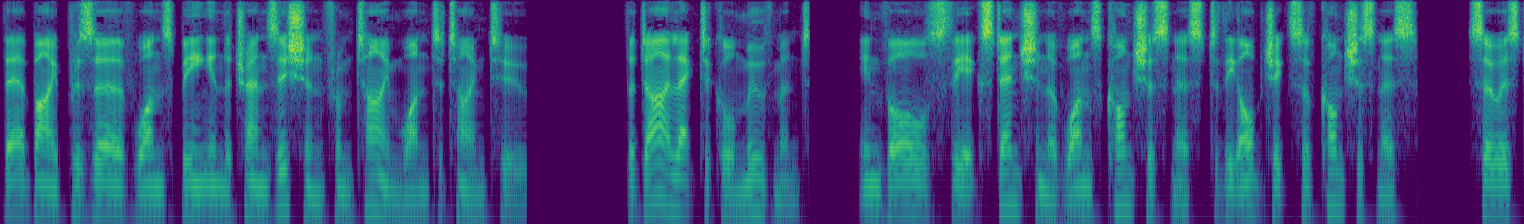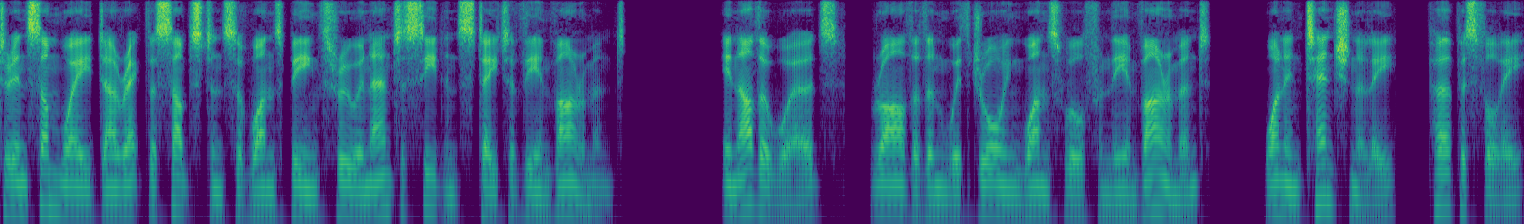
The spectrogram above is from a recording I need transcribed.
thereby preserve one's being in the transition from time 1 to time 2. The dialectical movement involves the extension of one's consciousness to the objects of consciousness, so as to in some way direct the substance of one's being through an antecedent state of the environment. In other words, rather than withdrawing one's will from the environment, one intentionally, purposefully,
